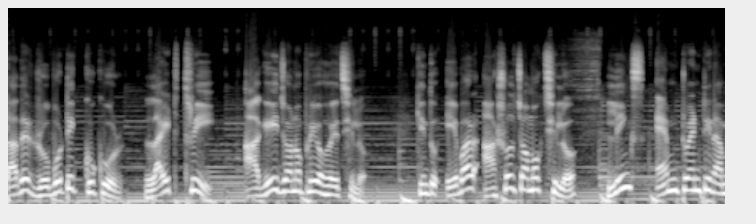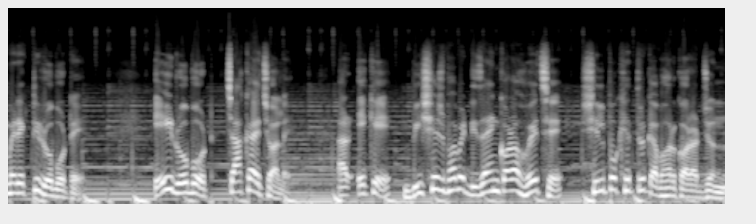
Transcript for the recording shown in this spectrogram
তাদের রোবোটিক কুকুর লাইট থ্রি আগেই জনপ্রিয় হয়েছিল। কিন্তু এবার আসল চমক ছিল লিঙ্কস এম টোয়েন্টি নামের একটি রোবটে। এই রোবট চাকায় চলে, আর একে বিশেষভাবে ডিজাইন করা হয়েছে শিল্পক্ষেত্রে ব্যবহার করার জন্য।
